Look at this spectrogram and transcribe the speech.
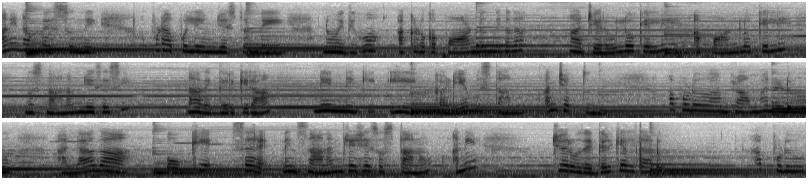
అని నమ్మేస్తుంది. అప్పుడు ఆ పులి ఏం చేస్తుంది? నువ్వు ఇదిగో అక్కడ ఒక పాండ్ ఉంది కదా ఆ చెరువులోకి వెళ్ళి ఆ పాండ్లోకి వెళ్ళి నువ్వు స్నానం చేసేసి నా దగ్గరికి రా నేను నీకు ఈ కడియం ఇస్తాను అని చెప్తుంది. అప్పుడు ఆ బ్రాహ్మణుడు అలాగా ఓకే సరే నేను స్నానం చేసేసి వస్తాను అని చెరువు దగ్గరికి వెళ్తాడు. అప్పుడు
